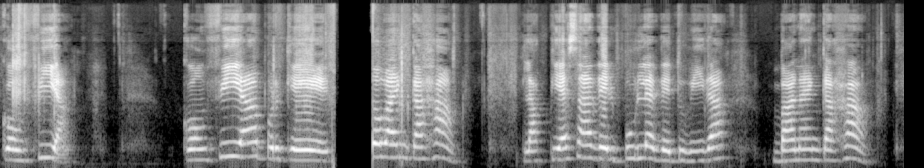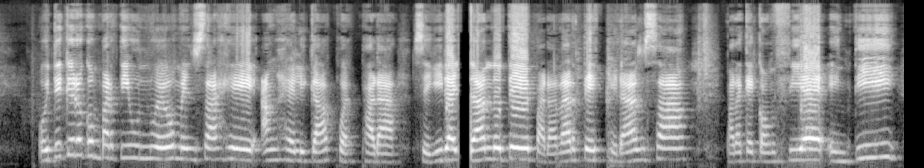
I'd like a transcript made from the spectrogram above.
confía. Confía porque todo va a encajar. Las piezas del puzzle de tu vida van a encajar. Hoy te quiero compartir un nuevo mensaje angélica, pues para seguir ayudándote, para darte esperanza, para que confíes en ti,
